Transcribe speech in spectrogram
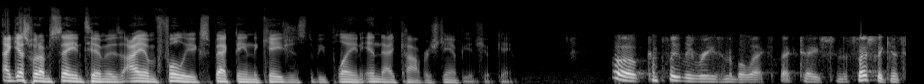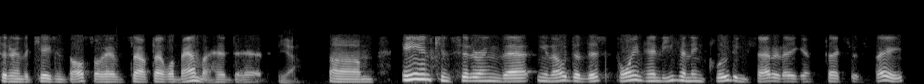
I guess what I'm saying, Tim, is I am fully expecting the Cajuns to be playing in that conference championship game. Well, completely reasonable expectation, especially considering the Cajuns also have South Alabama head to head. Yeah. Um, and considering that, you know, to this point, and even including Saturday against Texas State,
